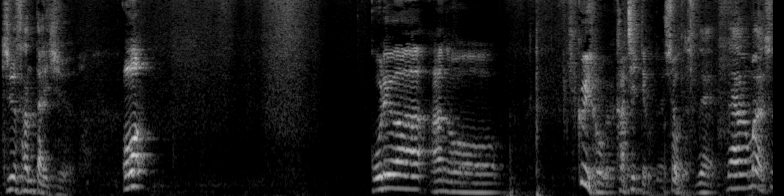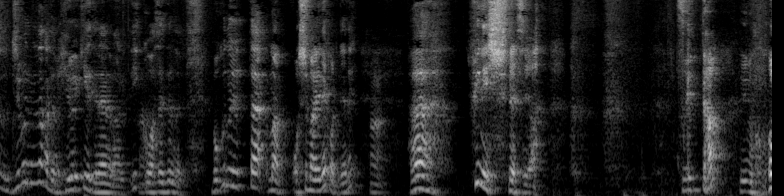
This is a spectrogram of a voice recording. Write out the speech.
13対10おこれはあのー低い方が勝ちってことでしょ？そうですね。であのまあちょっと自分の中でも拾いきれてないのがある。1個忘れてるので僕の言ったまあおしまいねこれでね。うん。ああフィニッシュですよ。ツイッタ今終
